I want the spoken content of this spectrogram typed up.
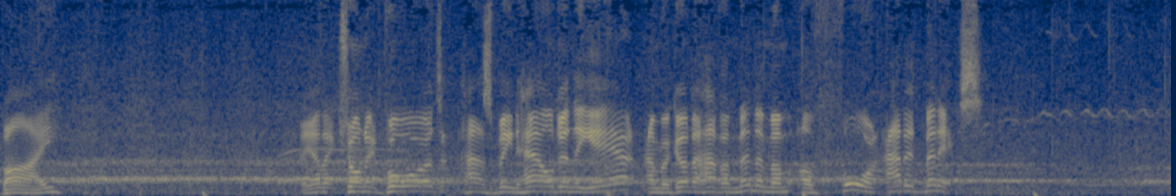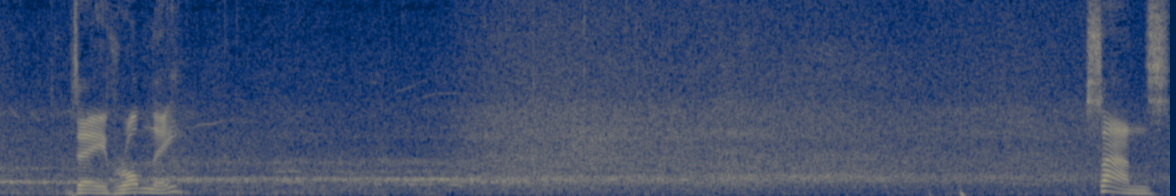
Bye the electronic board has been held in the air and we're going to have a minimum of four added minutes. Dave Romney. Sands.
